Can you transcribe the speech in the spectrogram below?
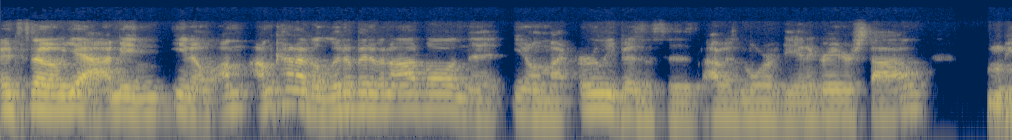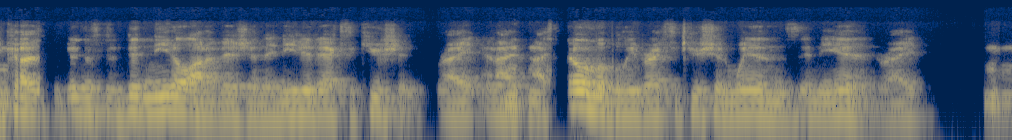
and so, yeah, I mean, you know, I'm I'm kind of a little bit of an oddball in that, you know, in my early businesses, I was more of the integrator style mm-hmm. because the businesses didn't need a lot of vision; they needed execution, right? And mm-hmm. I I still am a believer execution wins in the end, right? Mm-hmm.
